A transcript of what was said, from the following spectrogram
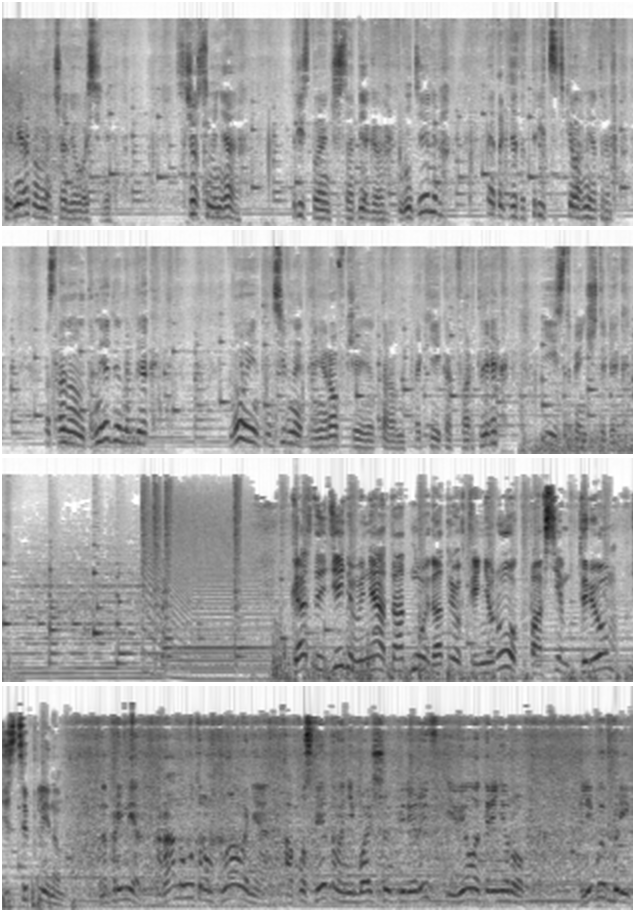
примерно в начале осени. Сейчас у меня 3,5 часа бега в неделю, это где-то 30 километров. В основном это медленный бег, ну и интенсивные тренировки, там такие как фортлег и ступенчатый бег. Каждый день у меня от одной до трех тренировок по всем трем дисциплинам. Например, рано утром плавание, а после этого небольшой перерыв и велотренировка. Либо брик,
